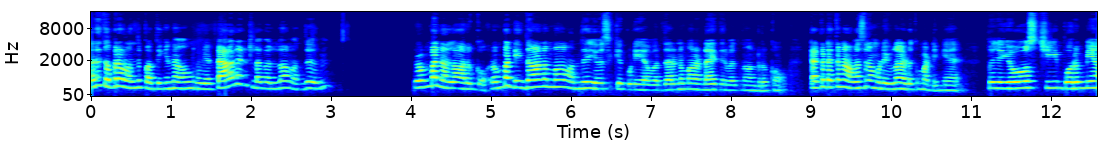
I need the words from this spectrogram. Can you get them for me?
அதுக்கப்புறம் வந்து பாத்தீங்கன்னா உங்களுடைய டேலண்ட் லெவல்லாம் வந்து ரொம்ப நல்லா இருக்கும். ரொம்ப நிதானமா வந்து யோசிக்கக்கூடிய ஒரு தருணமா ரெண்டாயிரத்தி இருபத்தி நாலு இருக்கும். டக்கு டக்குன்னு அவசர முடிவுலாம் எடுக்க மாட்டீங்க. கொஞ்சம் யோசிச்சு பொறுமையா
